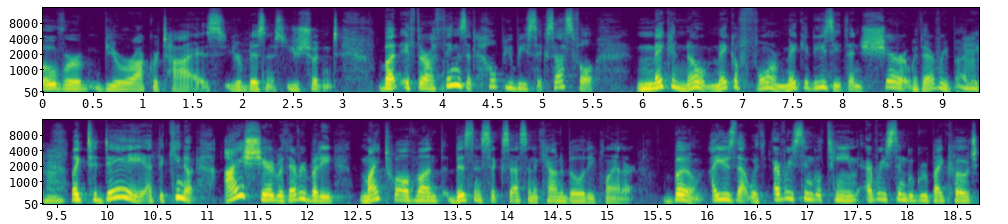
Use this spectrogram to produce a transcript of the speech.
over bureaucratize your business. You shouldn't. But if there are things that help you be successful, make a note, make a form, make it easy, then share it with everybody. Mm-hmm. Like today at the keynote, I shared with everybody my 12 month business success and accountability planner. Boom. I use that with every single team, every single group I coach,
